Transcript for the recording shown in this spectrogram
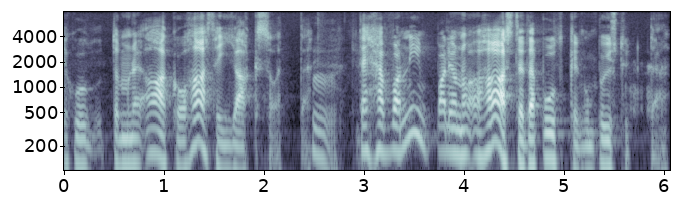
joku tämmöinen AK-haastejakso, että hmm. tehdään vaan niin paljon haasteita putkeen, kun pystytään.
